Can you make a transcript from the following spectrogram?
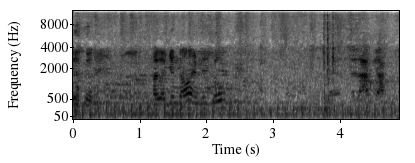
từ trên đó em đi xuống. Đám kìa.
